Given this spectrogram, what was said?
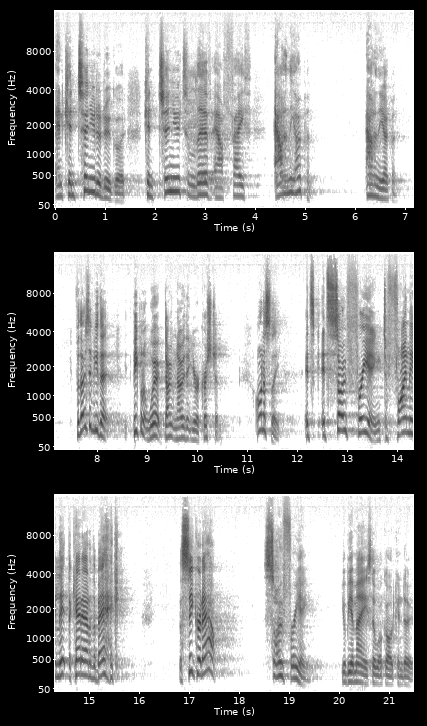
and continue to do good. Continue to live our faith out in the open. Out in the open. For those of you that people at work don't know that you're a Christian, honestly, it's, it's so freeing to finally let the cat out of the bag, the secret out. So freeing. You'll be amazed at what God can do.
